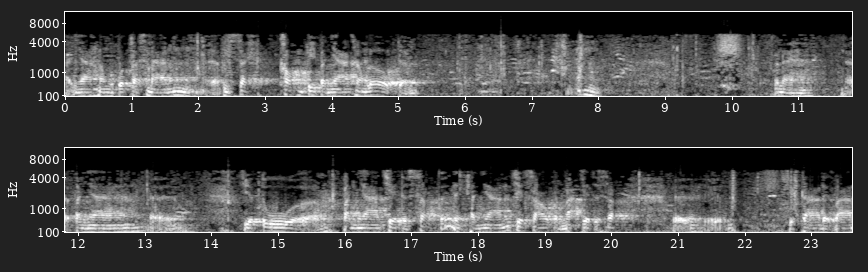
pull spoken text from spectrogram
បញ្ញាក្នុងពុទ្ធសាសនាហ្នឹងពិសេសខុសពីបញ្ញាក្នុងលោកចឹងណាបញ្ញា ជាទូបញ្ញាចេតសិកទៅបញ្ញានឹងជាសោបណៈចេតសិកជាការដែលបាន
